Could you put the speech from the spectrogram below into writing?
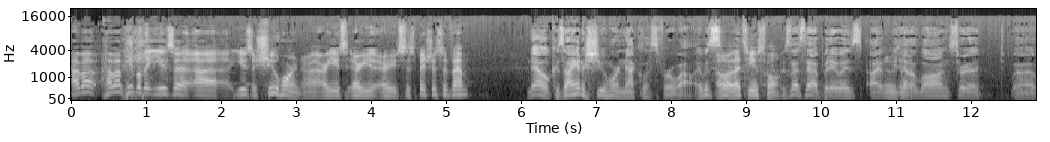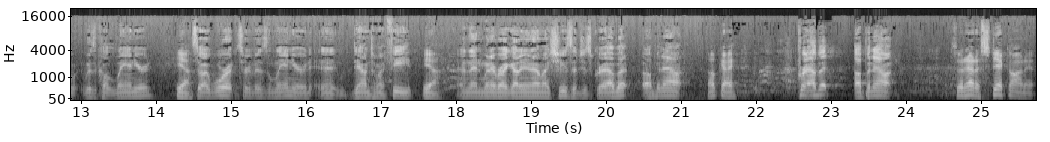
How about how about people that use a uh, use a shoehorn? Uh, Are you are you are you suspicious of them? No, because I had a shoehorn necklace for a while. It was Oh, that's useful. It was less that, but it was. I, it, was had a- a long sort of. Uh, what was it called? Lanyard. Yeah. And so I wore it sort of as a lanyard uh, down to my feet, Yeah. and then whenever I got in and out of my shoes, I'd just grab it up and out, Okay. grab it up and out. So it had a stick on it.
